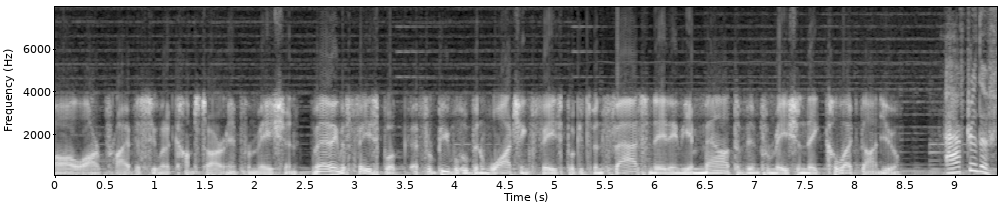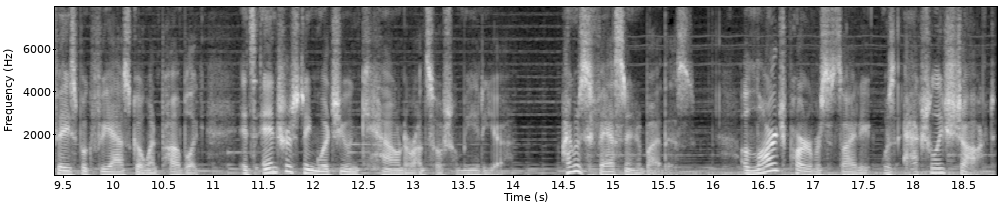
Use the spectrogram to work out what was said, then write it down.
all our privacy when it comes to our information. I mean, I think the Facebook for people who've been watching Facebook, it's been fascinating the amount of information they collect on you. After the Facebook fiasco went public, it's interesting what you encounter on social media. I was fascinated by this. A large part of our society was actually shocked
